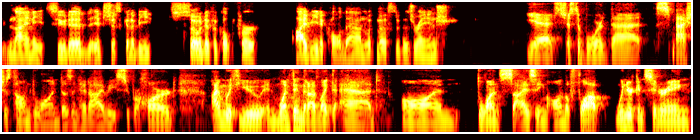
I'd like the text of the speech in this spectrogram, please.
nine eight suited. It's just going to be so difficult for Ivey to call down with most of his range. Yeah, it's just a board that smashes Tom Dwan, doesn't hit Ivey super hard. I'm with you. And one thing that I'd like to add on Dwan's sizing on the flop, when you're considering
